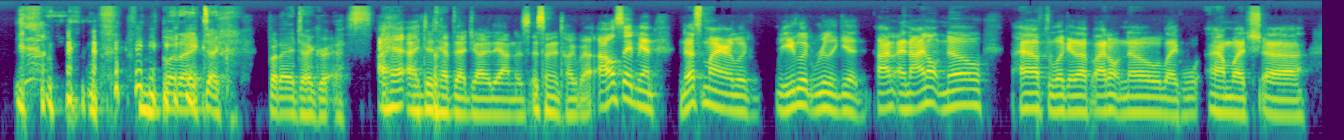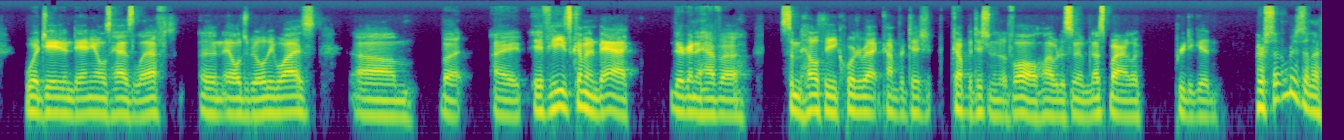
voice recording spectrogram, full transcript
but I dig- but I digress. I ha- I did have that jotted down as, as something to talk about. I'll say, man, Nussmeier looked he looked really good. I, and I don't know. I have to look it up. I don't know like how much uh what Jayden Daniels has left in eligibility wise. Um, but I if he's coming back, they're going to have a some healthy quarterback competition competition in the fall. I would assume Nussmeier looked pretty good for some reason I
